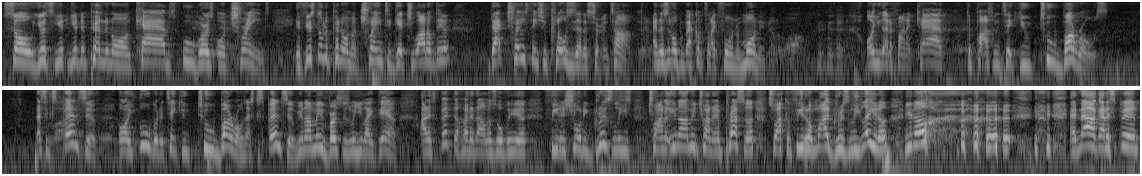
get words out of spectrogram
So you're, you're, you're dependent on cabs, Ubers, or trains. If you're still dependent on a train to get you out of there, that train station closes at a certain time and doesn't open back up till like four in the morning. or you got to find a cab to possibly take you two boroughs. That's expensive. Or Uber to take you two boroughs. That's expensive. You know what I mean? Versus when you're like, damn, I done spent a hundred dollars over here feeding Shorty Grizzlies, trying to, you know what I mean, trying to impress her so I can feed her my Grizzly later, you know? and now I gotta spend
